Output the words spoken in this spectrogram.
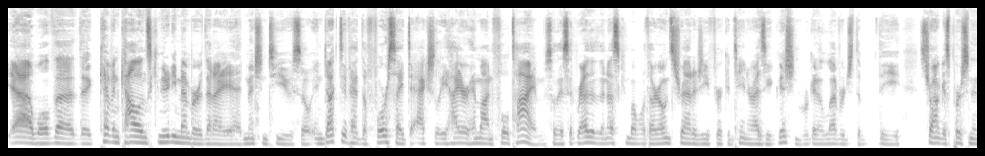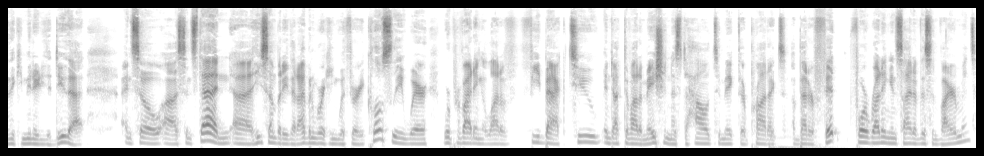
Yeah, well, the the Kevin Collins community member that I had mentioned to you, so Inductive had the foresight to actually hire him on full time. So they said rather than us come up with our own strategy for containerizing ignition, we're going to leverage the the strongest person in the community to do that. And so uh, since then, uh, he's somebody that I've been working with very closely, where we're providing a lot of feedback to Inductive Automation as to how to make their product a better fit for running inside of this environment.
